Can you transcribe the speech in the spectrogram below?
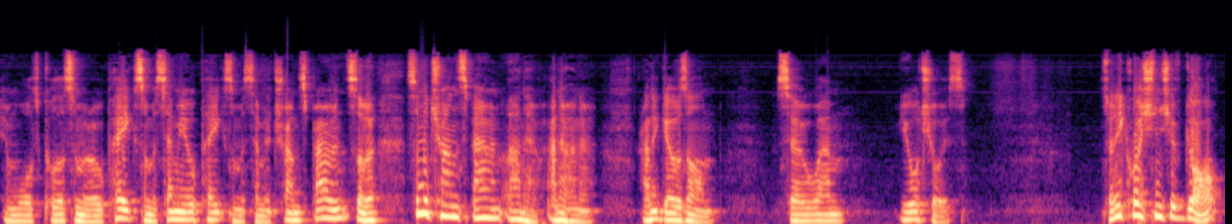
in watercolor. Some are opaque, some are semi-opaque, some are semi-transparent, some are some are transparent. I know, I know, I know. And it goes on. So um, your choice. So any questions you've got,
